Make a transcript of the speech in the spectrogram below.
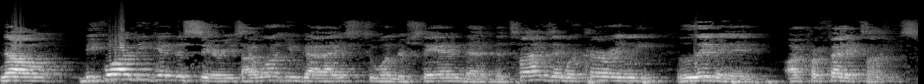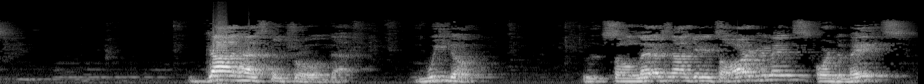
Now, before I begin this series, I want you guys to understand that the times that we're currently living in are prophetic times. God has control of that. We don't. So let us not get into arguments or debates.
